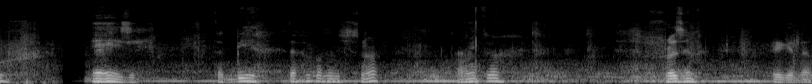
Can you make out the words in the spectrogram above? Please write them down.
উফ, এই যে তাকবীর দেখো কত বেশি স্নো আমি তো ফ্রোজেন হয়ে গেলাম।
